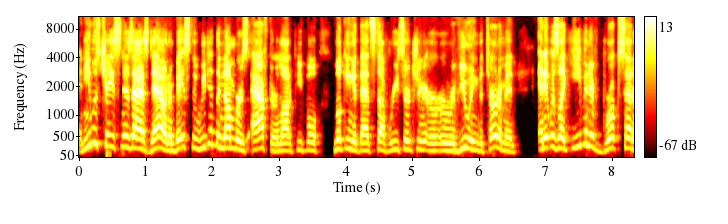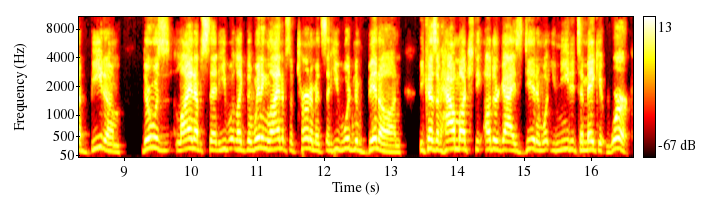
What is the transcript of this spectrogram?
And he was chasing his ass down. And basically, we did the numbers after a lot of people looking at that stuff, researching or, or reviewing the tournament. And it was like, even if Brooks had to beat him, there was lineups that he would like the winning lineups of tournaments that he wouldn't have been on because of how much the other guys did and what you needed to make it work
